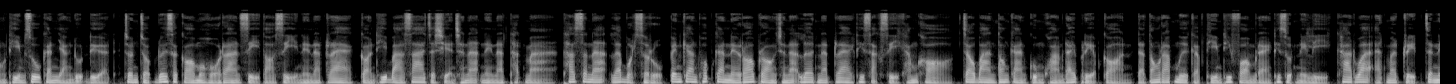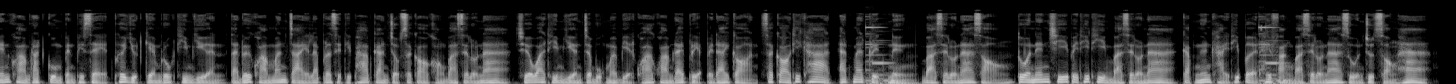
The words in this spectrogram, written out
2 ทีมสู้กันอย่างดุเดือด จนจบด้วยสกอร์โมโหราน 4 ต่อ 4 ในนัดแรกก่อนที่บาร์ซ่าจะเฉือนชนะในนัดถัดมา ทัศนะและบทสรุปเป็นการพบกันในรอบรองชนะเลิศนัดแรกที่ศักดิ์ศรีค้ำคอ เจ้าบ้านต้องการกลุ่มความได้เปรียบก่อน แต่ต้องรับมือกับทีมที่ฟอร์มแรงที่สุดในลีก คาดว่าแอตมาดริดจะเน้นความรัดกุมเป็นพิเศษเพื่อหยุดเกมรุกทีมเยือน แต่ด้วยความมั่นใจและประสิทธิภาพการจบสกอร์ของบาร์เซโลนาเชื่อว่าทีมเยือนจะบุกมาเบียดคว้าความได้เปรียบไปได้ก่อน สกอร์ที่คาดแอตมาดริด1บาร์เซโลนา2ตัวเน้นชี้ไปที่ทีมบาร์เซโลนากับเงื่อนไขที่เปิดให้ฝั่งบาร์เซโลนา0.25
